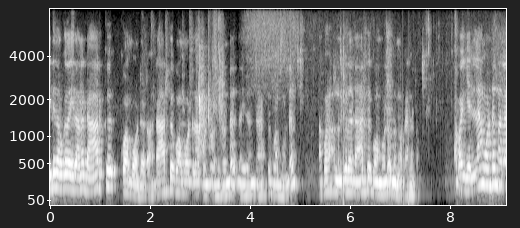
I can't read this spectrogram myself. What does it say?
ഇനി നമുക്ക് ഇതാണ് ഡാർക്ക് കോമ്പൗണ്ട് കേട്ടോ. ഡാർക്ക് കോമ്പൗണ്ട് ഇതാ കൊണ്ടുവന്നിട്ടുണ്ട്. ഇതാണ് ഡാർക്ക് കോമ്പൗണ്ട് അപ്പോൾ നമുക്ക് ഡാർക്ക് കോമ്പൗണ്ട് ഒന്ന് നോക്കാം കേട്ടോ. അപ്പോൾ എല്ലാം കൊണ്ടും നല്ല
